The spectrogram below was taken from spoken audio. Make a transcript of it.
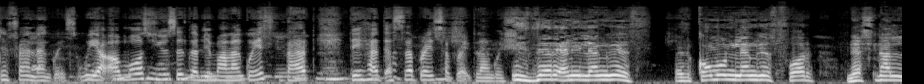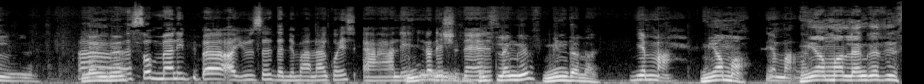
different language we almost using the they had a separate language is there any language common language for national language? Uh, so many people are using the Myanmar language and Which international language? Mindala. Myanmar. Myanmar. Myanmar. Myanmar language is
